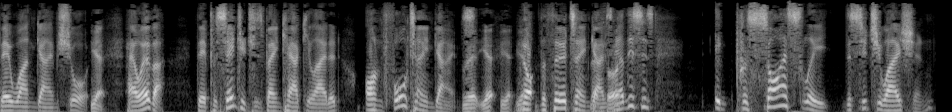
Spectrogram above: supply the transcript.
they're one game short. Yeah. However, their percentage has been calculated on 14 games, Yeah. Yeah. Yeah. yeah. not the 13 That's games. right. Now this is precisely the situation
